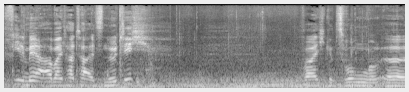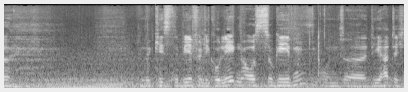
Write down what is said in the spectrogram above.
viel mehr Arbeit hatte als nötig, war ich gezwungen, äh, eine Kiste Bier für die Kollegen auszugeben. Und äh, die hatte ich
